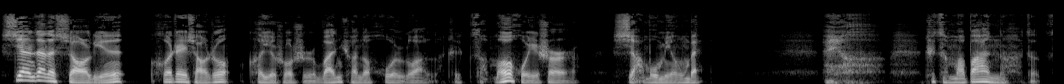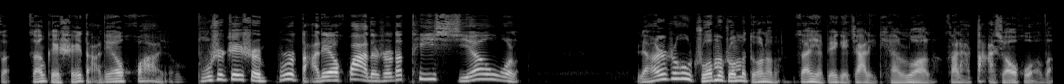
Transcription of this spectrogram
现在的小林和这小郑可以说是完全的混乱了，这怎么回事啊？想不明白。哎呦！这怎么办呢？咱咱咱给谁打电话呀？不是这事不是打电话的事他忒邪乎了。两人之后琢磨琢磨，得了吧，咱也别给家里添乱了。咱俩大小伙子，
